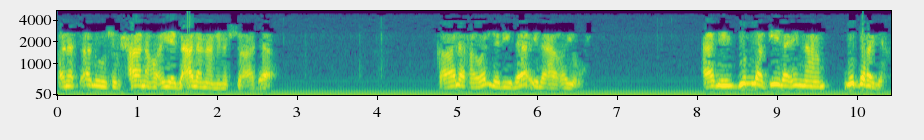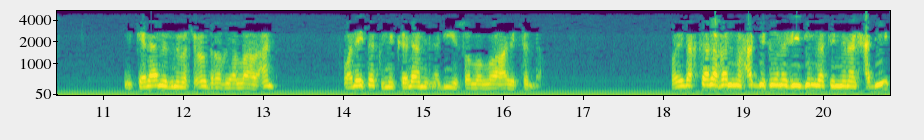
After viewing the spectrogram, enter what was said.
فنسأله سبحانه أن يجعلنا من السعداء. قال فوالذي لا إله غيره. هذه الجملة قيل إنها مدرجة من كلام ابن مسعود رضي الله عنه وليست من كلام النبي صلى الله عليه وسلم. وإذا اختلف المحدثون في جملة من الحديث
